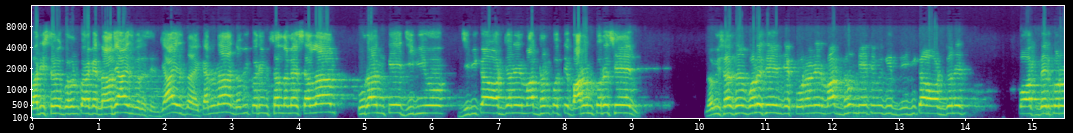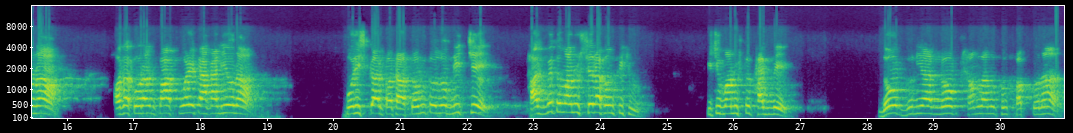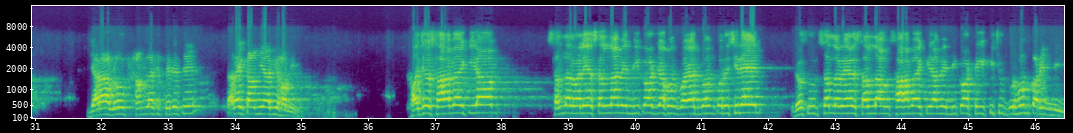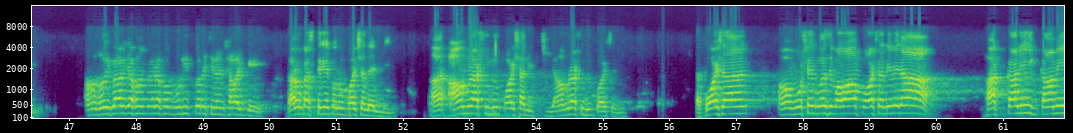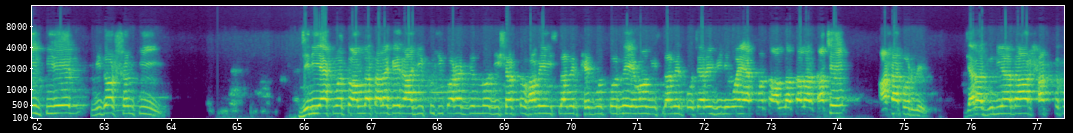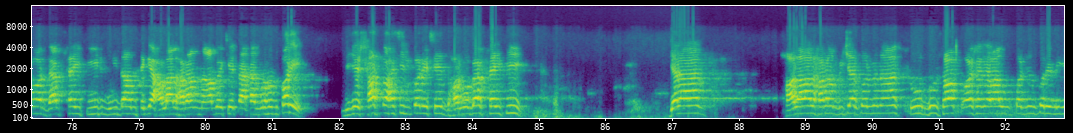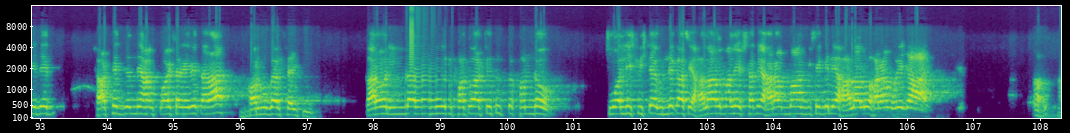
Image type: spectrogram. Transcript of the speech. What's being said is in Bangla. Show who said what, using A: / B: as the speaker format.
A: পারিশ্রমিক গ্রহণ করাকে না জায়েজ বলেছেন। জায়েজ নয়। কেননা নবী করিম সাল্লা সাল্লাম কোরআনকে জীবীয় জীবিকা অর্জনের মাধ্যম করতে বারণ করেছেন। নবী সাল্লাম বলেছেন যে, কোরআনের মাধ্যম দিয়ে তুমি জীবিকা অর্জনের পথ বের করো না? অর্থাৎ কোরআন পাক পড়ে টাকা নিও না? পরিষ্কার কথা, তবু তো লোক নিচ্ছে। থাকবে তো মানুষ সেরকম কিছু। কিছু মানুষ তো থাকবে। লোভ, দুনিয়ার লোভ সামলানো খুব শক্ত না। যারা লোভ সামলাতে পেরেছে, তারাই কামিয়াবি হবে। হজরত সাহাবাই কিরাম সাল্লাহ সাল্লামের নিকট যখন বয়াত গ্রহণ করেছিলেন, রসুল সাল্লাহ সাল্লাম সাহাবাই কিরামের নিকট থেকে কিছু গ্রহণ করেননি। আমার নৈবাগ যখন এরকম মুরিদ করেছিলেন সবাইকে, কারও কাছ থেকে কোনো পয়সা নেননি। আর আমরা শুধু পয়সা নিচ্ছি, আমরা শুধু পয়সা নিচ্ছি। পয়সা আমার মোশেক বলেছে, বাবা, পয়সা নেবে না। হাক্কানি কামিল পীরের নিদর্শন কি? যিনি একমাত্র আল্লাহ তালাকে রাজি খুশি করার জন্য নিঃস্বার্থ ভাবে ইসলামের খেদমত করবে এবং ইসলামের প্রচারের বিনিময়ে একমাত্র আল্লাহ তালার কাছে আশা করবে। যারা দুনিয়াদার স্বার্থপর ব্যবসায়ী, পীর, মুরিদান থেকে হালাল, হারাম না বেছে টাকা গ্রহণ করে, নিজের স্বার্থ হাসিল করে সে ধর্ম ব্যবসায়ী পীর যারা হালাল, হারাম বিচার করবে না, সুদ ঘুষ সব পয়সা যারা উপার্জন করে নিজেদের স্বার্থের জন্য পয়সা নেবে, তারা ধর্ম ব্যবসায়ী কারণ ইমরানুল ফতোয়ার চতুর্থ খণ্ড চুয়াল্লিশ পৃষ্ঠায় উল্লেখ আছে, হালাল মালের সাথে হারাম মাল মিশে গেলে হালাল ও হারাম হয়ে যায়।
